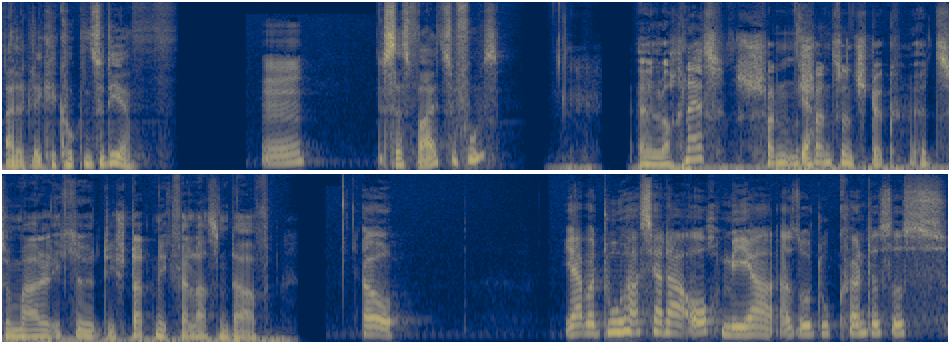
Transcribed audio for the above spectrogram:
Alle Blicke gucken zu dir. Hm? Ist das weit zu Fuß? Äh, Loch Ness? Schon, Ja. schon so ein Stück, äh, zumal ich äh, die Stadt nicht verlassen darf. Oh. Ja, aber du hast ja da auch mehr. Also du könntest es.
